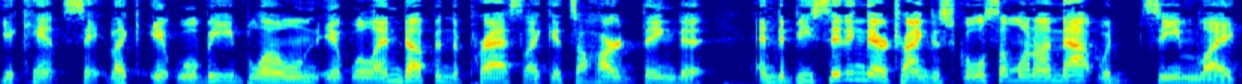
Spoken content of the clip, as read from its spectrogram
You can't say like it will be blown. It will end up in the press. Like it's a hard thing to and to be sitting there trying to school someone on that would seem like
